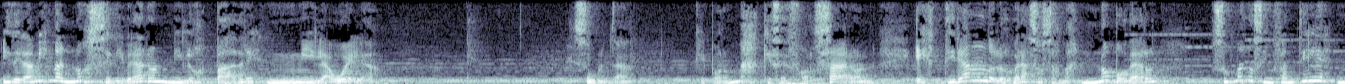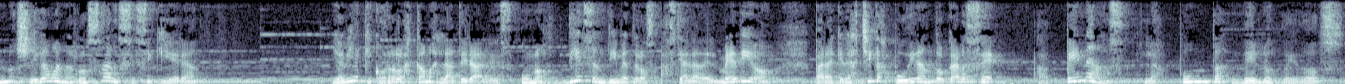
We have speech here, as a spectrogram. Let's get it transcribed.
Y de la misma no se libraron ni los padres ni la abuela. Resulta que por más que se esforzaron, estirando los brazos a más no poder, sus manos infantiles no llegaban a rozarse siquiera. Y había que correr las camas laterales unos 10 centímetros hacia la del medio para que las chicas pudieran tocarse apenas las puntas de los dedos.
